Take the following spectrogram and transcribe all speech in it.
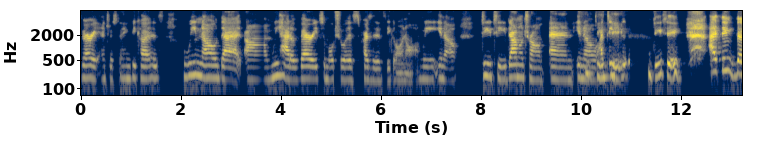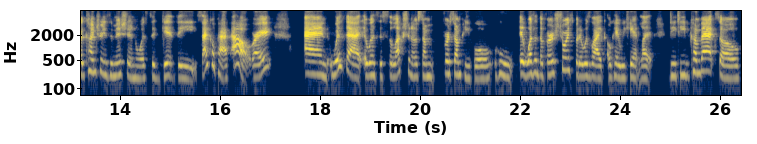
very interesting because we know that um, we had a very tumultuous presidency going on. We, you know, DT, Donald Trump, and you know, DT. I think DT. I think the country's mission was to get the psychopath out, right? And with that, it was the selection of some for some people who it wasn't the first choice, but it was like, okay, we can't let DT come back, so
